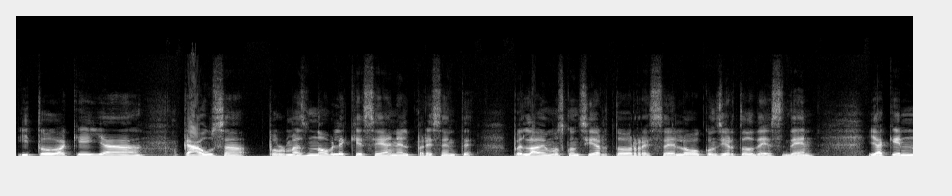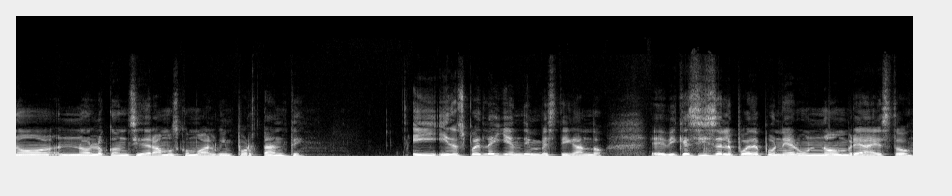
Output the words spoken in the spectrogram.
y toda aquella causa por más noble que sea en el presente, pues la vemos con cierto recelo o con cierto desdén, ya que no, no lo consideramos como algo importante. Y, después leyendo, investigando, eh, vi que sí se le puede poner un nombre a esto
